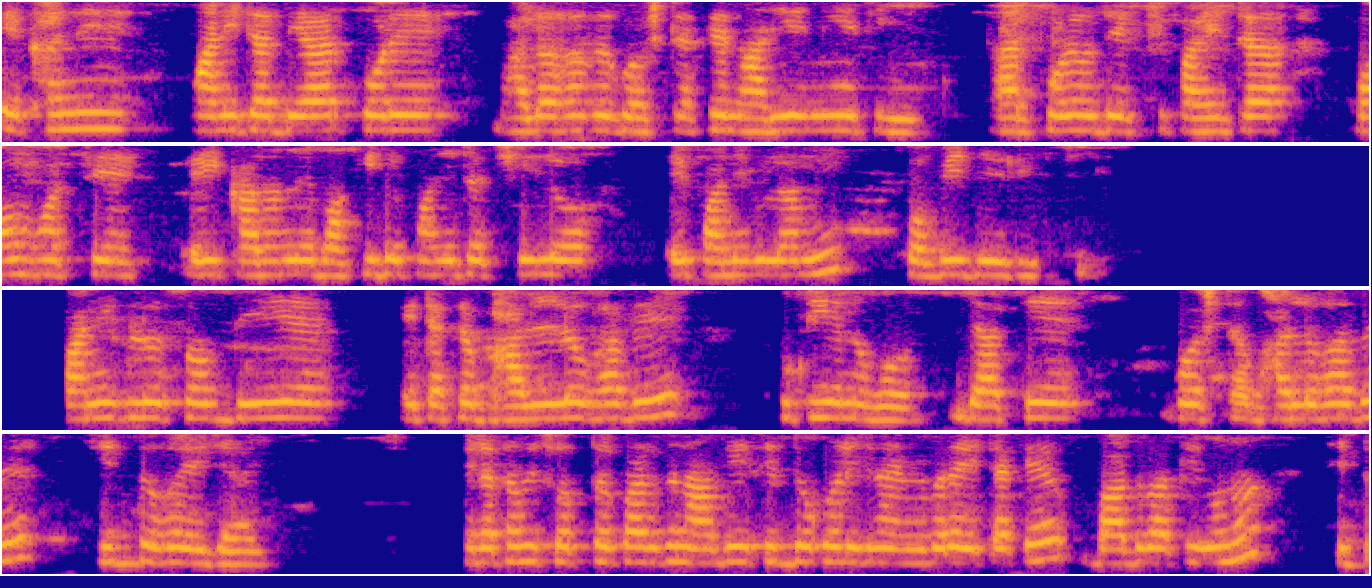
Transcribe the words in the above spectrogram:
এখানে পানিটা দেওয়ার পরে ভালোভাবে গোশটাকে নাড়িয়ে নিয়েছি। তারপরেও দেখছি পানিটা কম হচ্ছে। এই কারণে বাকি যে পানিটা ছিল, এই পানিগুলো আমি সবই দিয়ে দিচ্ছি। পানিগুলো সব দিয়ে এটাকে ভালোভাবে ফুটিয়ে নেব, যাতে গোশটা ভালোভাবে সিদ্ধ হয়ে যায়। এটা তো আমি সত্তর পার্সেন্ট আগেই সিদ্ধ করে নিয়েছিলাম, এবারে এটাকে বাদ বাকিগুলো সিদ্ধ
